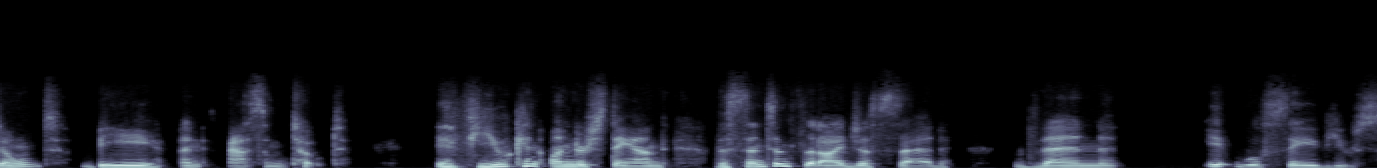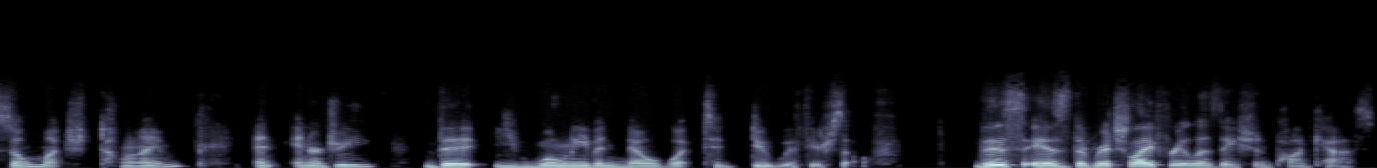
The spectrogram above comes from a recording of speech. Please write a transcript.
don't be an asymptote. If you can understand the sentence that I just said, then it will save you so much time and energy that you won't even know what to do with yourself. This is the Rich Life Realization Podcast,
